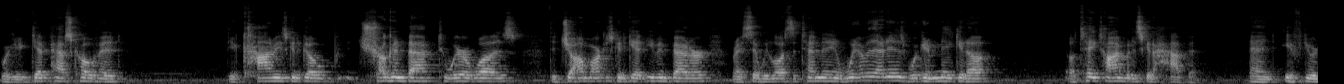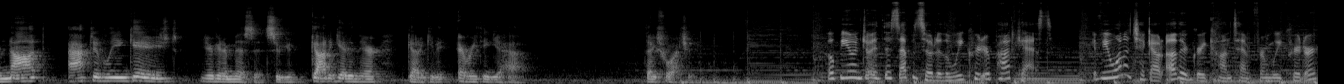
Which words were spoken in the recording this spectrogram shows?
We're to get past COVID. The economy is going to go chugging back to where it was. The job market is going to get even better. When I said we lost the 10 million, whatever that is, we're going to make it up. It'll take time, but it's going to happen. And if you're not actively engaged, you're going to miss it. So you've got to get in there, you've got to give it everything you have. Thanks for watching. Hope you enjoyed this episode of the WeCruitr podcast. If you want to check out other great content from WeCruitr,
